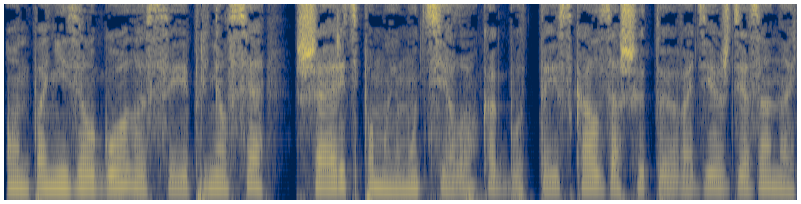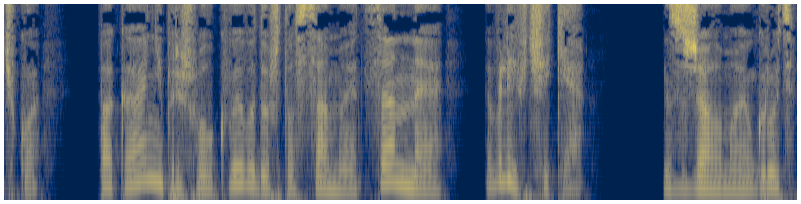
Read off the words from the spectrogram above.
Он понизил голос и принялся шарить по моему телу, как будто искал зашитую в одежде заначку, пока не пришел к выводу, что самое ценное — в лифчике. Сжал мою грудь,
